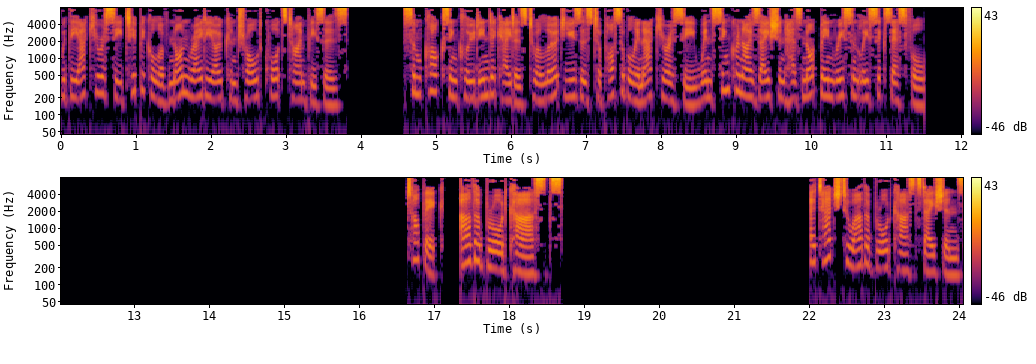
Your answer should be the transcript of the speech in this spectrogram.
with the accuracy typical of non-radio controlled quartz timepieces. Some clocks include indicators to alert users to possible inaccuracy when synchronization has not been recently successful. Other broadcasts Attached to other broadcast stations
